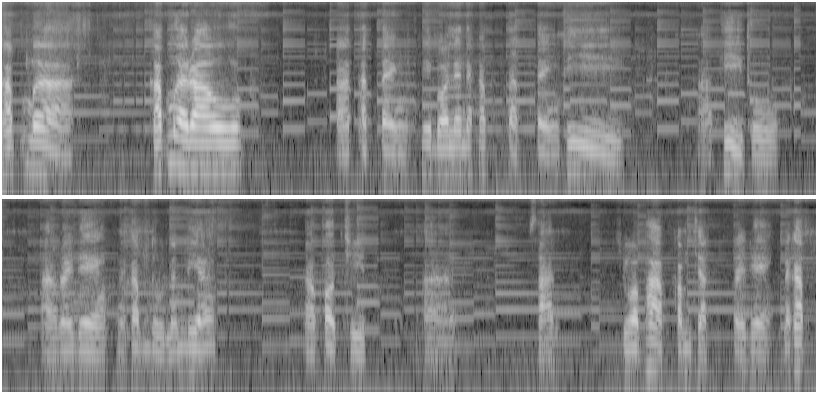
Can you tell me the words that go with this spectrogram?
ครับเมื่อครับเมื่อเราตัดแต่งที่บร้อยแล้วนะครับ ตัดแต่งที่ที่ถูกไรแดงนะครับ ดูดน้ำเลี้ยงเราก็ฉีดสารชีวภาพกำจัดไรแดงนะครับ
